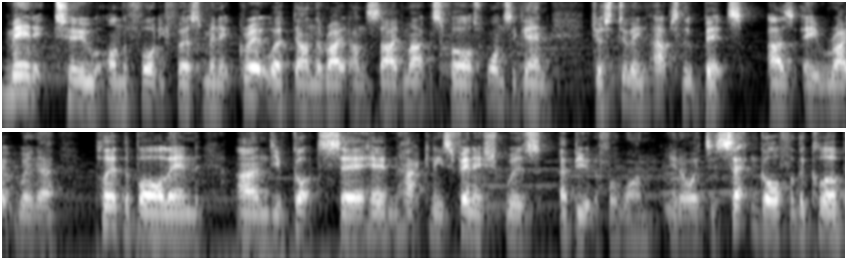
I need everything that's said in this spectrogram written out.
made it two on the 41st minute. Great work down the right hand side. Marcus Forss once again just doing absolute bits as a right winger. Played the ball in, and you've got to say Hayden Hackney's finish was a beautiful one. You know, it's his second goal for the club.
